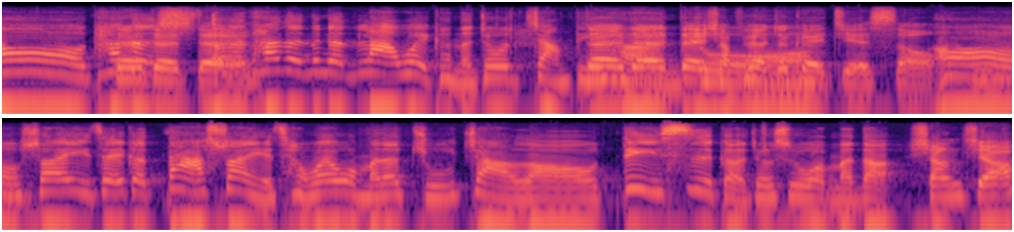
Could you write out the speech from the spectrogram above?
哦，它的呃，它的那个辣味可能就会降低很多，对对对，小朋友就可以接受。哦，嗯、所以这个大蒜也成为我们的主角喽。第四个就是我们的香蕉，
